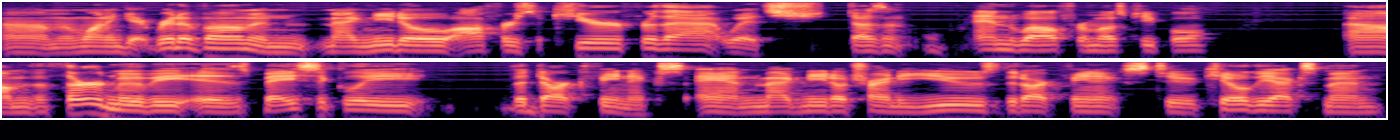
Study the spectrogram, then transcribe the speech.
um, and want to get rid of them. And Magneto offers a cure for that, which doesn't end well for most people. Um, the third movie is basically the Dark Phoenix and Magneto trying to use the Dark Phoenix to kill the X Men.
